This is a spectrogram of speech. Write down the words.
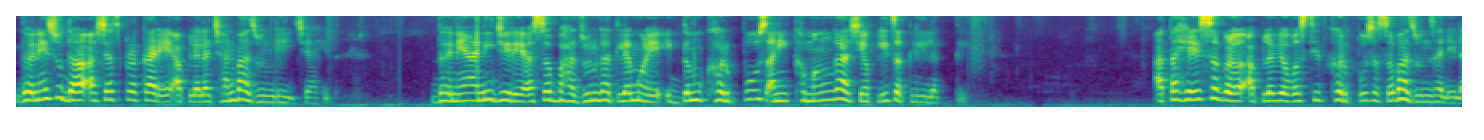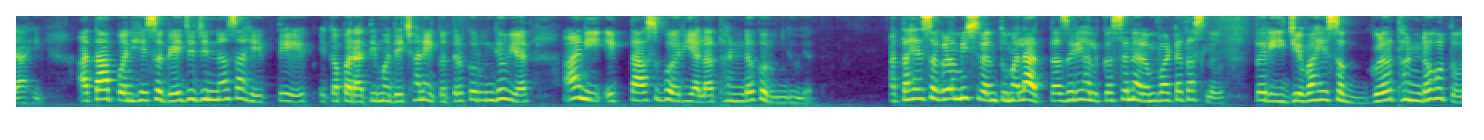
धनेसुद्धा अशाच प्रकारे आपल्याला छान भाजून घ्यायचे आहेत. धने आणि जिरे असं भाजून घातल्यामुळे एकदम खरपूस आणि खमंग अशी आपली चकली लागते. आता हे सगळं आपलं व्यवस्थित खरपूस असं भाजून झालेलं आहे. आता आपण हे सगळे जे जिन्नस आहेत ते एका परातीमध्ये छान एकत्र करून घेऊयात आणि एक तासभर याला थंड करून घेऊयात. आता हे सगळं मिश्रण तुम्हाला आत्ता जरी हलकंसं नरम वाटत असलं तरी जेव्हा हे सगळं थंड होतं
